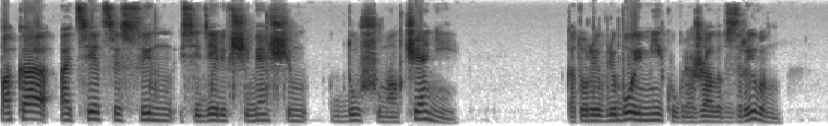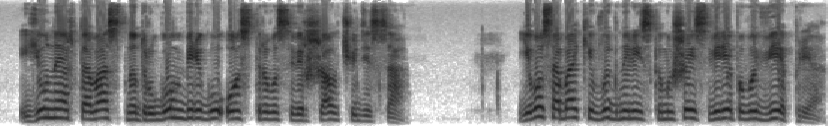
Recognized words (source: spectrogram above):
Пока отец и сын сидели в щемящем душу молчании, которое в любой миг угрожало взрывом, юный Артаваст на другом берегу острова совершал чудеса. Его собаки выгнали из камышей свирепого вепря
